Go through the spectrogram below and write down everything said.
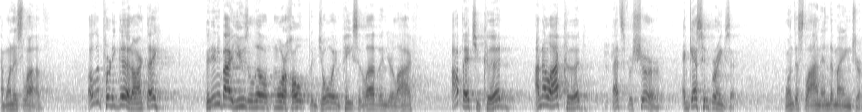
and one is love. Those are pretty good, aren't they? Could anybody use a little more hope and joy and peace and love in your life? I'll bet you could. I know I could. That's for sure. And guess who brings it? One that's lying in the manger.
